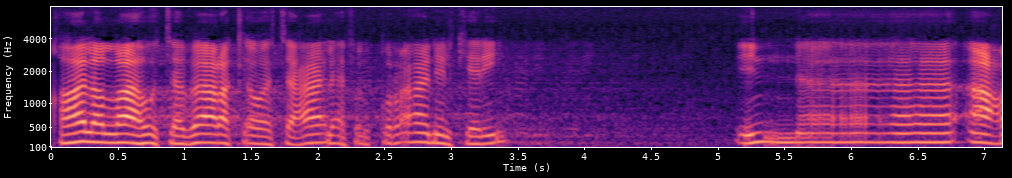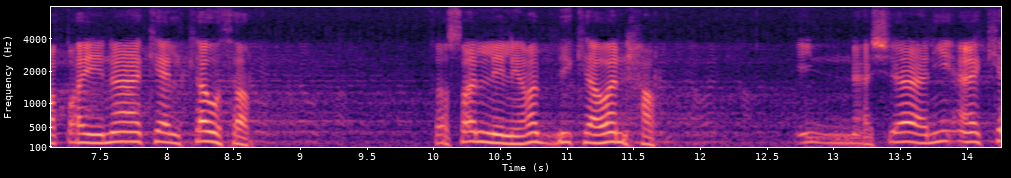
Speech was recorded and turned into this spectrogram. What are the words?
قال الله تبارك وتعالى في القرآن الكريم انا اعطيناك الكوثر فصل لربك وانحر ان شانئك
